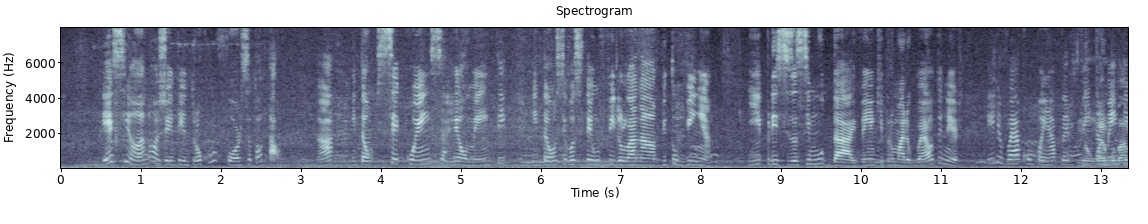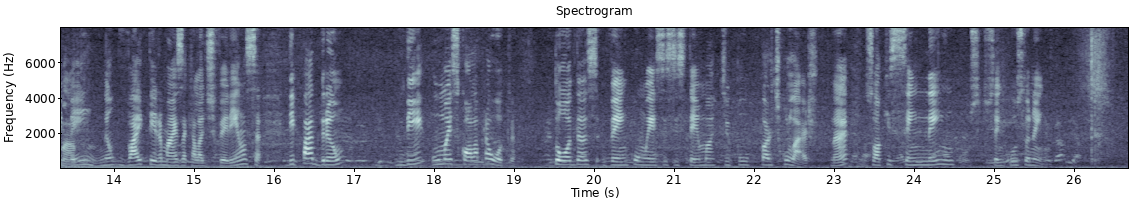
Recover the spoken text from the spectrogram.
Esse ano a gente entrou com força total. Tá? Então, sequência realmente. Então, se você tem um filho lá na Bituvinha e precisa se mudar e vem aqui para o Mário Weltner, ele vai acompanhar perfeitamente não bem. Não vai ter mais aquela diferença de padrão de uma escola para outra. Todas vêm com esse sistema tipo particular, né? Só que sem nenhum custo, sem custo nenhum.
